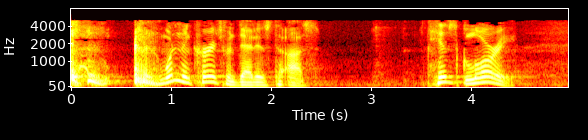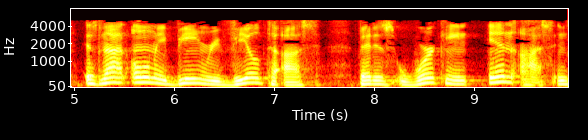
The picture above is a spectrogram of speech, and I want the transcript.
what an encouragement that is to us. His glory is not only being revealed to us, but is working in us in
